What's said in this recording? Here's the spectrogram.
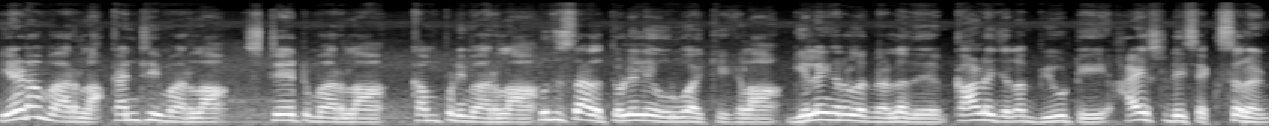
இடம் மாறலாம். கண்ட்ரி மாறலாம் ஸ்டேட் மாறலாம் கம்பெனி மாறலாம். புதுசாக தொழிலை உருவாக்கிக்கலாம். இளைஞர்களுக்கு நல்லது. காலேஜ் எல்லாம் பியூட்டி ஹையர் ஸ்டடீஸ் எக்ஸலன்ட்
